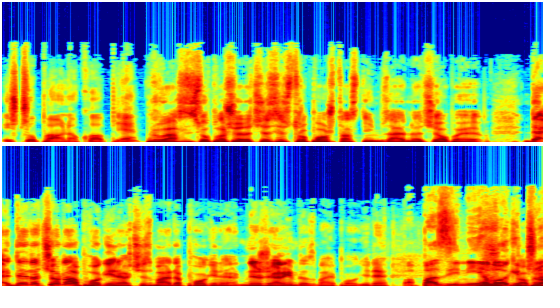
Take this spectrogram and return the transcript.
iščupa ono koplje. Prvo ja sam se uplašio da će se stropošta s njim zajedno, da će oboje... Da, da, da će ona da pogine, da će zmaj da pogine. Ne želim da zmaj pogine. Pa pazi, nije logično,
